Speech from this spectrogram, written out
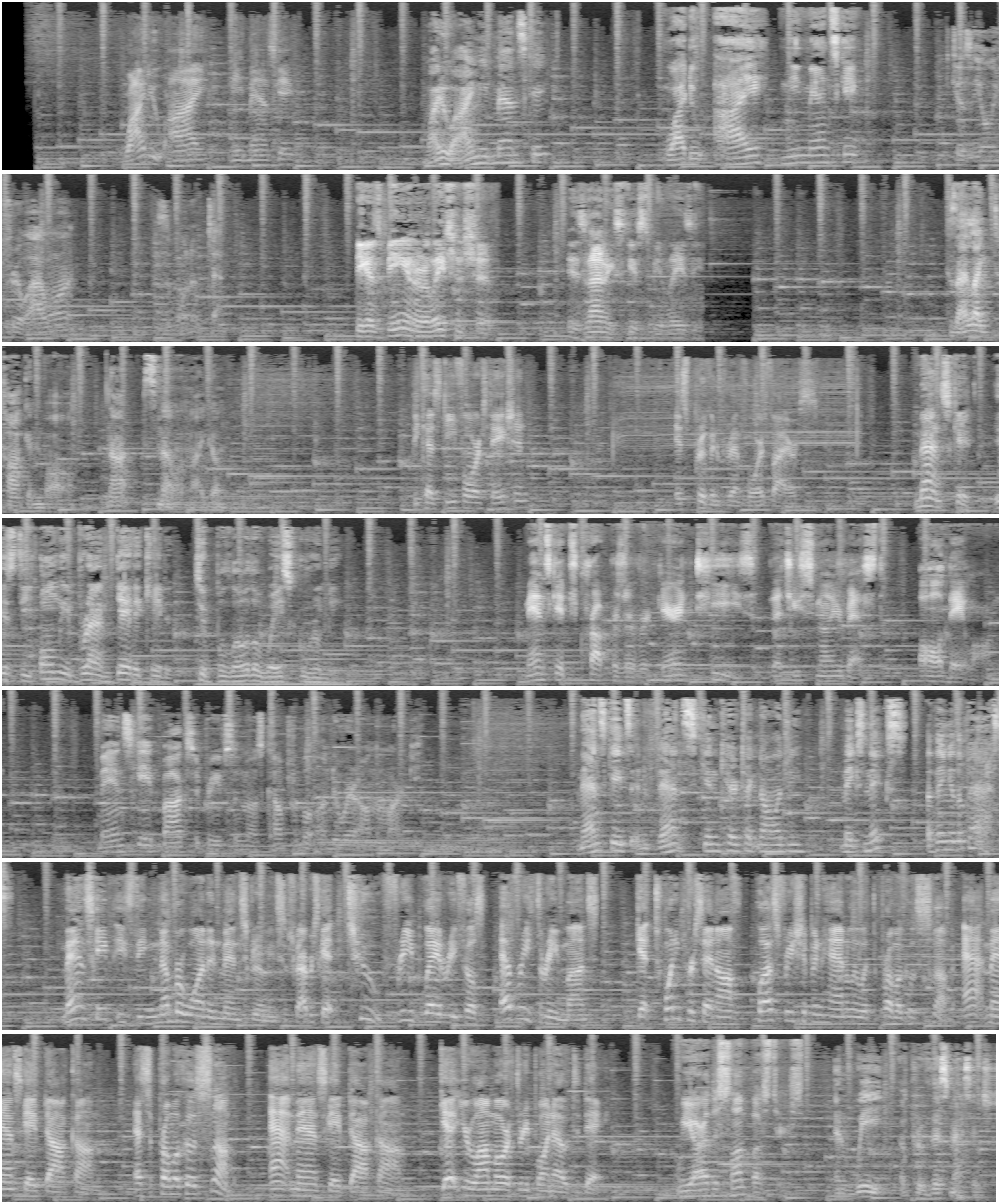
Why do I need Manscaped? Why do I need Manscaped? Why do I need Manscaped? Because the only frill I want because being in a relationship is not an excuse to be lazy. Because I like talking ball, not smelling like them. Because deforestation is proven to prevent forest fires. Manscaped is the only brand dedicated to below the waist grooming. Manscaped's crop preserver guarantees that you smell your best all day long. Manscaped Boxer Briefs are the most comfortable underwear on the market. Manscaped's advanced skincare technology makes nicks a thing of the past. Manscaped is the number one in men's grooming. Subscribers get two free blade refills every three months. Get 20% off plus free shipping and handling with the promo code SLUMP at manscaped.com. That's the promo code SLUMP at manscaped.com. Get your lawnmower 3.0 today. We are the Slump Busters. And we approve this message.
